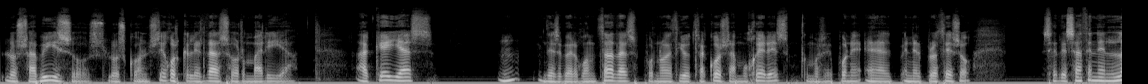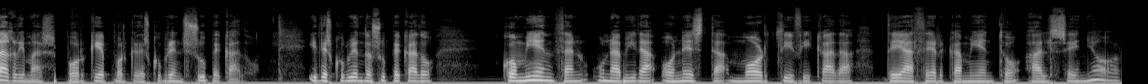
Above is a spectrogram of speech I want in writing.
los avisos, los consejos que les da Sor María, aquellas desvergonzadas, por no decir otra cosa, mujeres, como se pone en el, en el proceso, se deshacen en lágrimas. ¿Por qué? Porque descubren su pecado. Y descubriendo su pecado, comienzan una vida honesta, mortificada, de acercamiento al Señor.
